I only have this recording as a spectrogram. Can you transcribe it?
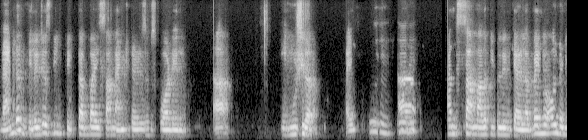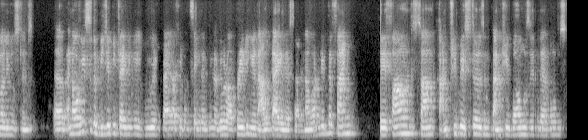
random villagers being picked up by some anti-terrorism squad in uh, in Murshidabad, right? Mm-hmm. Uh, mm-hmm. and some other people in Kerala, Bengal, all Bengali Muslims. Uh, and obviously, the BJP tried to make and cry of it and saying that you know they were operating in Al Qaeda. Now, what did they find? They found some country pistols and country bombs in their homes,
